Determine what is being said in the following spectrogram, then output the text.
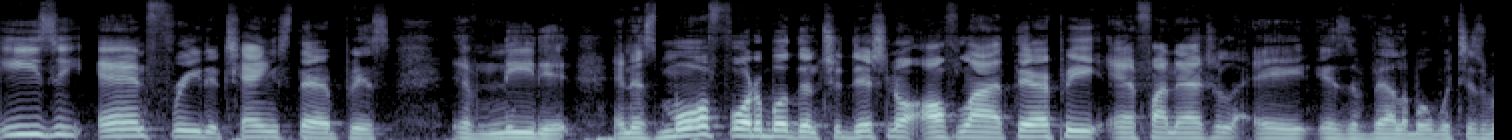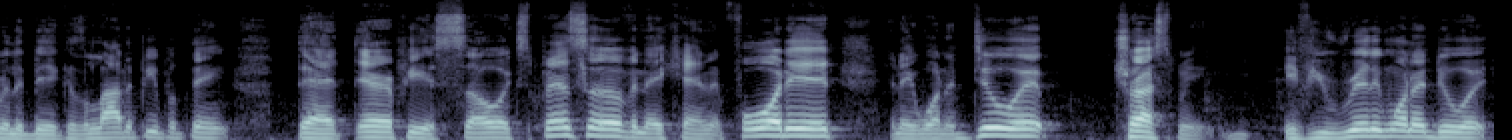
easy and free to change therapists if needed. And it's more affordable than traditional offline therapy, and financial aid is available, which is really big because a lot of people think that therapy is so expensive and they can't afford it and they want to do it. Trust me, if you really want to do it,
